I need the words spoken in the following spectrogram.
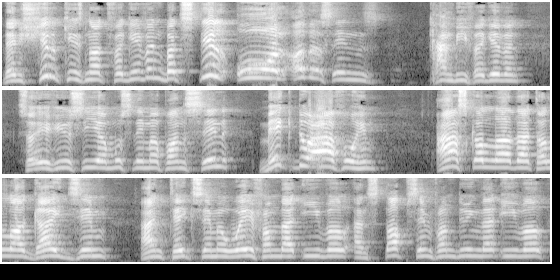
then shirk is not forgiven, but still all other sins can be forgiven. So if you see a Muslim upon sin, Make dua for him. Ask Allah that Allah guides him and takes him away from that evil and stops him from doing that evil.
